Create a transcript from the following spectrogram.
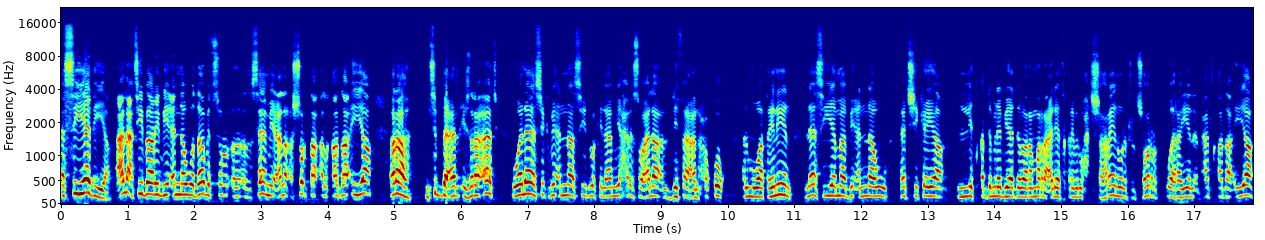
السيادية على اعتبار بأنه ضابط سامي على الشرطة القضائية راه متبع هذه الإجراءات ولا شك بأن السيد وكيل العام يحرص على الدفاع عن حقوق المواطنين لا سيما بأنه هذه الشكاية اللي تقدمنا بها دابا راه مر عليها تقريبا واحد الشهرين ولا ثلاث شهور وهي الأبحاث القضائية.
